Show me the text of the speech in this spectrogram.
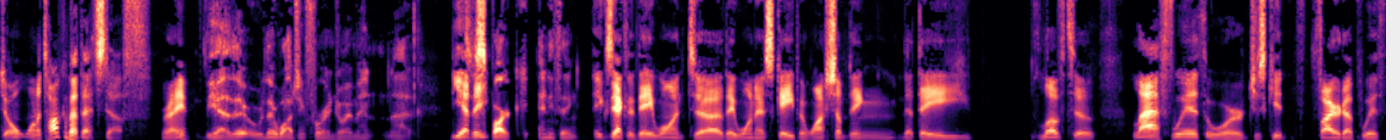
don't want to talk about that stuff right Yeah, they're they're watching for enjoyment, not yeah to they spark anything. exactly they want uh, they want to escape and watch something that they love to laugh with or just get fired up with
